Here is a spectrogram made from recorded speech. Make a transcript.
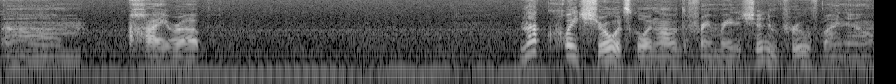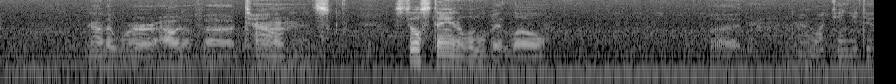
um, higher up. I'm not quite sure what's going on with the frame rate. It should improve by now, now that we're out of uh, town, and it's still staying a little bit low. But, what can you do?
